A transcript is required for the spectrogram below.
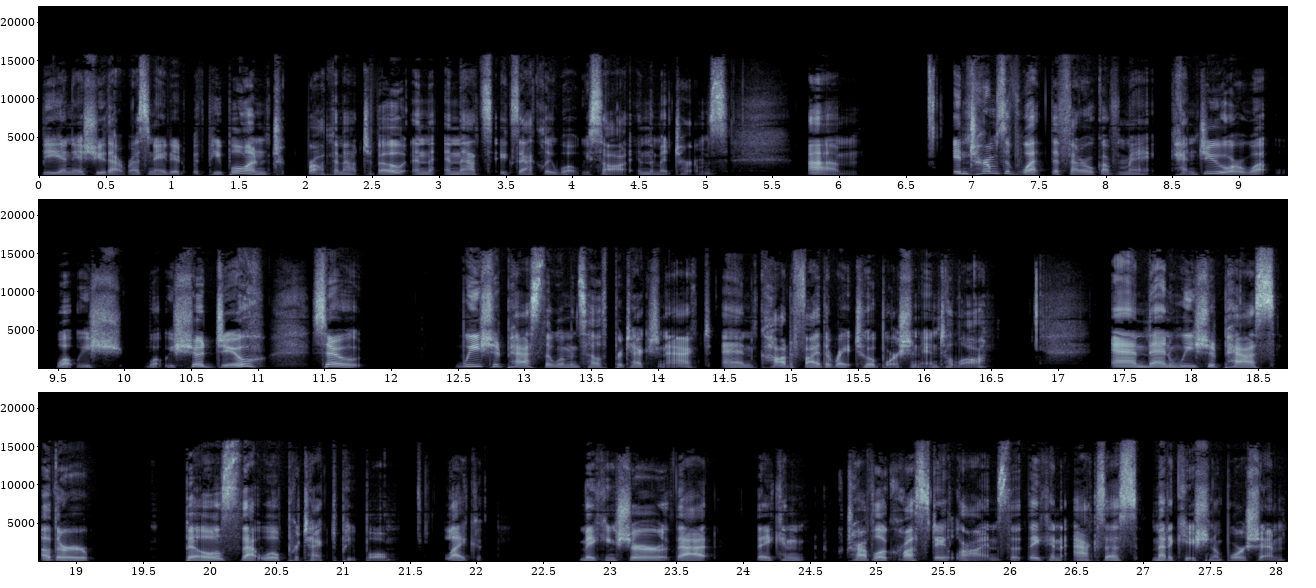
be an issue that resonated with people and t- brought them out to vote. And, and that's exactly what we saw in the midterms. Um, in terms of what the federal government can do or what what we sh- what we should do, so we should pass the Women's Health Protection Act and codify the right to abortion into law. And then we should pass other bills that will protect people, like making sure that they can travel across state lines, that they can access medication abortion.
